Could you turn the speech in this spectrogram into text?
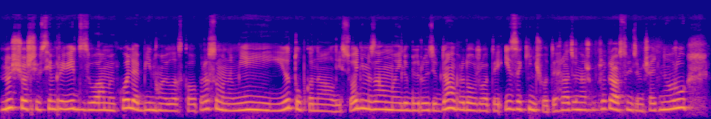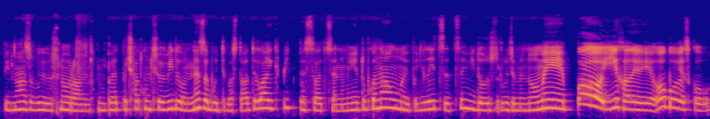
Ну що ж, і всім привіт! З вами Коля Бінго і ласкаво просимо на мій YouTube канал. І сьогодні ми з вами, мої любі друзі, будемо продовжувати і закінчувати грати в нашу прекрасну і замечательну гру під назвою SnowRunner. Тому перед початком цього відео не забудьте поставити лайк, підписатися на мій YouTube канал, ну і поділитися цим відео з друзями. Ну а ми поїхали обов'язково!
